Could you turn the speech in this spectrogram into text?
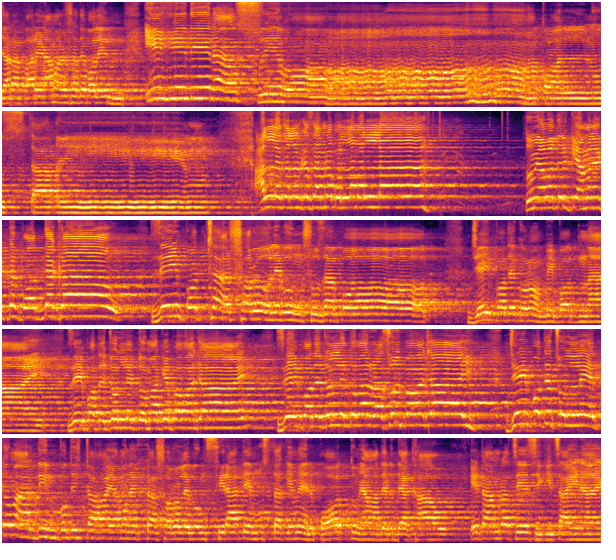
যারা পারেন আমার সাথে বলেন ইহদিনাস সিরাতাল মুস্তাকিম। আল্লাহ তাআলার কাছে আমরা বললাম, আল্লাহ, তুমি আমাদেরকে এমন একটা পথ দেখাও, যেই পথটা সরল এবং সোজা পথ। যেই পথে কোনো বিপদ নাই, যেই পথে চললে তোমাকে পাওয়া যায়। যেই পথে চললে তোমার রাসূল পাওয়া যায়, যেই পথে চললে তোমার দিন প্রতিষ্ঠা হয় এমন একটা সরল এবং সিরাতে মুস্তাকিমের পথ তুমি আমাদের দেখাও। এটা আমরা চেয়েছি কি চাই নাই?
